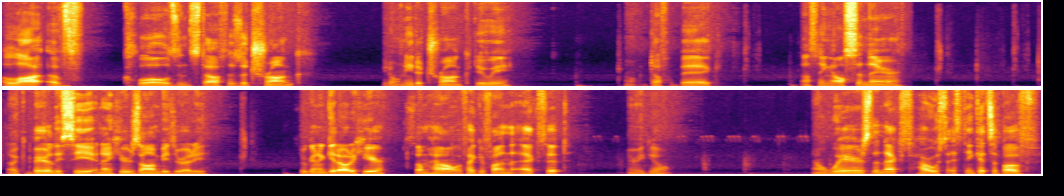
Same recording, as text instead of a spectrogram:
A lot of clothes and stuff. There's a trunk. We don't need a trunk, do we? Oh, duffel bag. Nothing else in there. I can barely see it, and I hear zombies already. We're gonna get out of here somehow, if I can find the exit. There we go. Now, where's the next house? I think it's above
